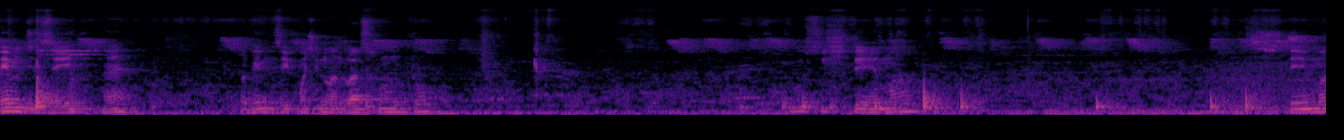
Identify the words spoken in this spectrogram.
Podemos dizer, né? Podemos dizer, continuando o assunto, o sistema sistema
